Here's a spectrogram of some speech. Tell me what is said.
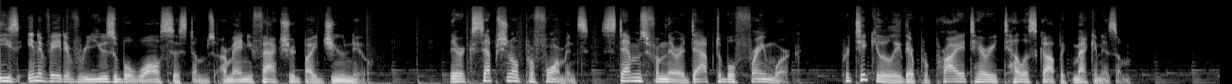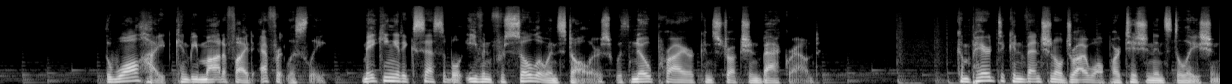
These innovative reusable wall systems are manufactured by Junu. Their exceptional performance stems from their adaptable framework, particularly their proprietary telescopic mechanism. The wall height can be modified effortlessly, making it accessible even for solo installers with no prior construction background. Compared to conventional drywall partition installation,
